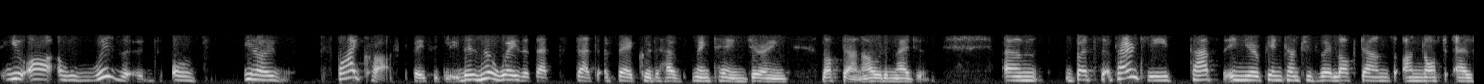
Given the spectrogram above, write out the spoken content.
you are a wizard of, you know, spycraft, basically, there's no way that that, that affair could have maintained during lockdown, I would imagine. Um, but apparently, perhaps in European countries where lockdowns are not as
